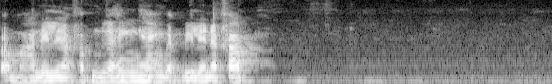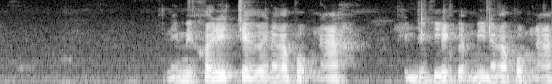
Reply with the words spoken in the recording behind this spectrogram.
ประมาณนี้เลยนะครับ เนื้อแห้งๆแบบนี้เลยนะครับ นี่ไม่ค่อยได้เจอนะครับผมนะพิมพ์เล็กๆแบบนี้นะครับผมนะ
